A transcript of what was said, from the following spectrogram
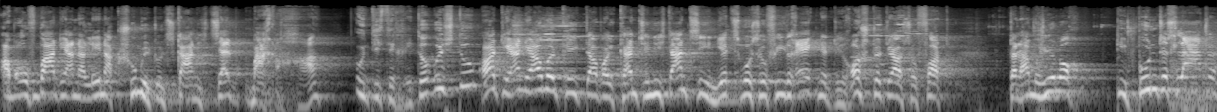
Aber offenbar hat die Annalena geschummelt und es gar nicht selbst gemacht. Aha. Und diese Ritterrüstung? Ah, die haben ich auch mal gekriegt, aber ich kann sie nicht anziehen. Jetzt, wo so viel regnet, die rostet ja sofort. Dann haben wir hier noch die Bundeslade.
